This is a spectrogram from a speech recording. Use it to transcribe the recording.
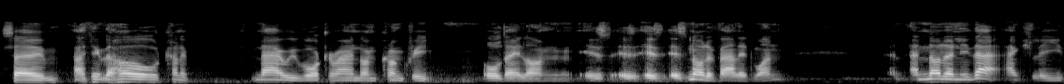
So I think the whole kind of now we walk around on concrete all day long is is, is not a valid one. And not only that, actually,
